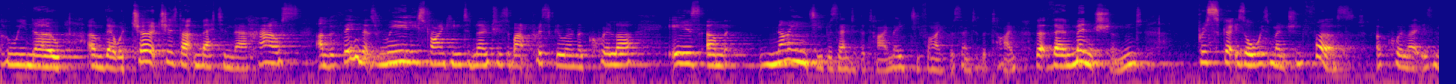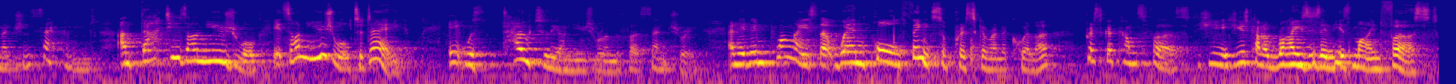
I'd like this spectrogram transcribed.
who we know um, there were churches that met in their house. And the thing that's really striking to notice about Prisca and Aquila is um, 90% of the time, 85% of the time, that they're mentioned. Prisca is always mentioned first, Aquila is mentioned second. And that is unusual. It's unusual today. It was totally unusual in the first century. And it implies that when Paul thinks of Prisca and Aquila, Prisca comes first. She, she just kind of rises in his mind first.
